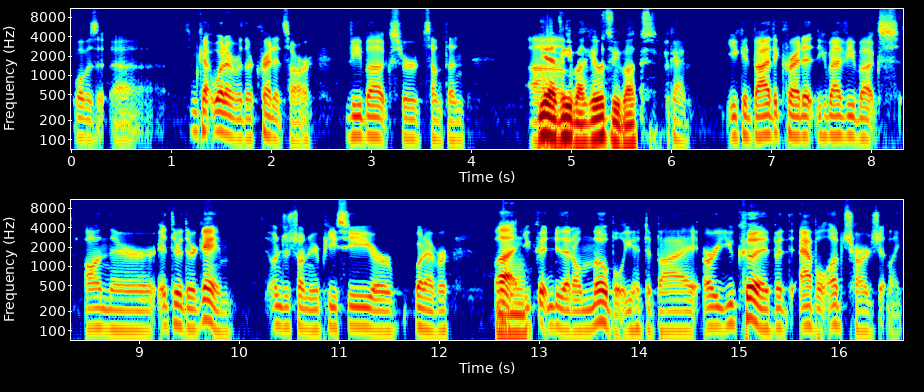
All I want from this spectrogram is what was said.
what was it? Uh, some whatever their credits are, V Bucks or something. Um, yeah, V Bucks. It was V Bucks. Okay, you could buy the credit. You could buy V Bucks on their through their game, on just on your PC or whatever. but Mhm. you couldn't do that on mobile. You had to buy, or you could, but Apple upcharged it like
